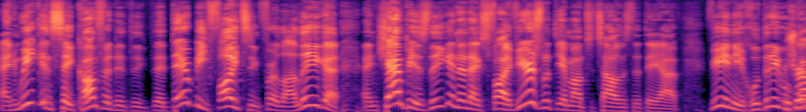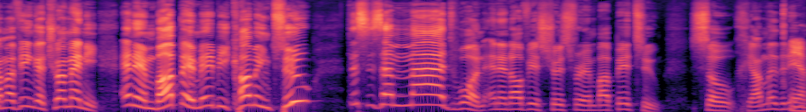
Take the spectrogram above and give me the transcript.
and we can say confidently that they'll be fighting for La Liga and Champions League in the next five years with the amount of talents that they have. Vini, Rodrygo, sure. Camavinga, Tchouameni, and Mbappe may be coming too. This is a mad one and an obvious choice for Mbappe too. So Real Madrid, Yeah.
